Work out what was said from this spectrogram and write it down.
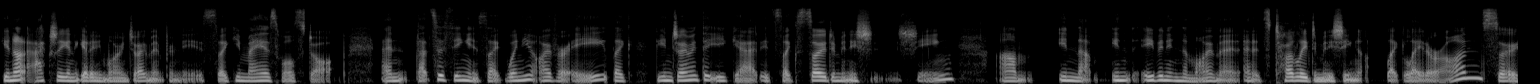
you're not actually going to get any more enjoyment from this. Like you may as well stop. And that's the thing is like when you overeat like the enjoyment that you get it's like so diminishing um in that in even in the moment and it's totally diminishing like later on. So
